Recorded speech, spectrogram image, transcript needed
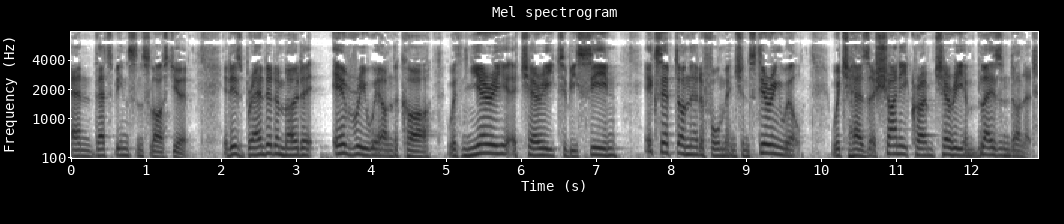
and that's been since last year. It is branded Omoda everywhere on the car, with nearly a cherry to be seen, except on that aforementioned steering wheel, which has a shiny chrome cherry emblazoned on it.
